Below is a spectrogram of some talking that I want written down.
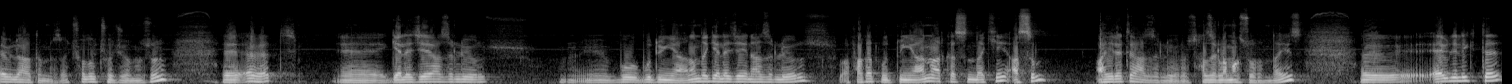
evladımızı, çoluk çocuğumuzu e, evet e, geleceğe hazırlıyoruz. E, bu, bu dünyanın da geleceğini hazırlıyoruz. Fakat bu dünyanın arkasındaki asıl ahirete hazırlıyoruz. Hazırlamak zorundayız. Evlilikte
